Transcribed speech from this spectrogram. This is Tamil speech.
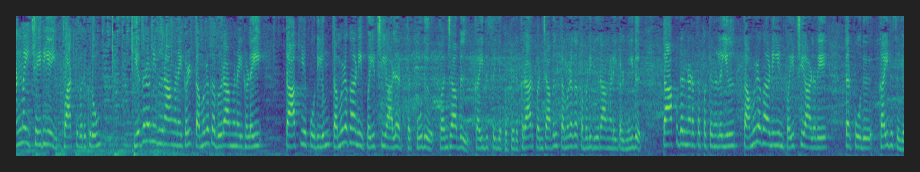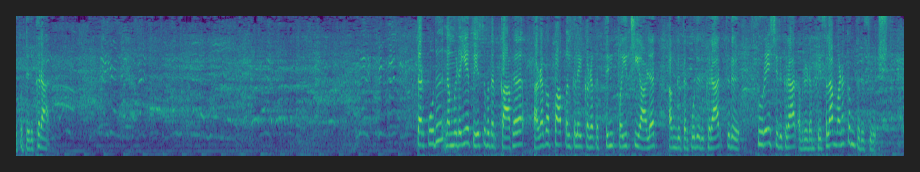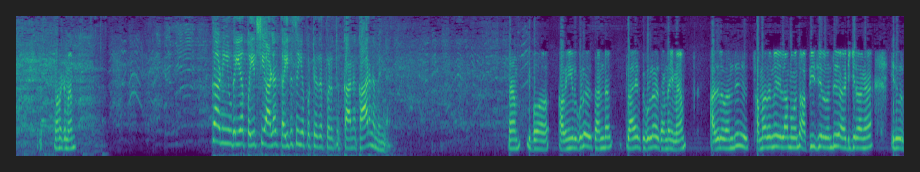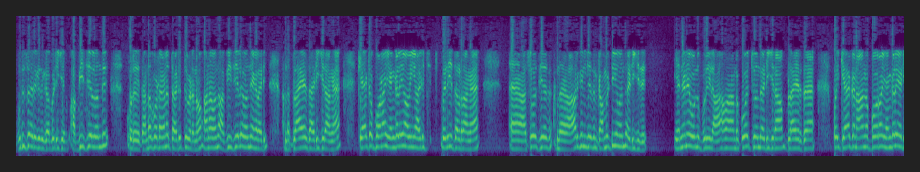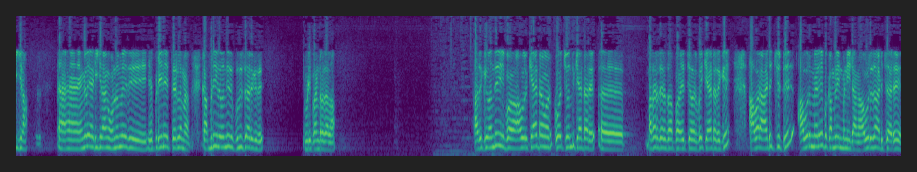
அண்மை செய்தியை பார்த்து வருகிறோம். எதிரணி வீராங்கனைகள் தமிழக வீராங்கனைகளை தாக்கிய போதிலும் தமிழக அணி பயிற்சியாளர் தற்போது பஞ்சாபில் கைது செய்யப்பட்டிருக்கிறார். பஞ்சாபில் தமிழக கபடி வீராங்கனைகள் மீது தாக்குதல் நடத்தப்பட்ட நிலையில் தமிழக அணியின் பயிற்சியாளரே தற்போது கைது செய்யப்பட்டிருக்கிறார். தற்போது நம்மிடையே பேசுவதற்காக அழகப்பா பல்கலைக்கழகத்தின் பயிற்சியாளர் அங்கு தற்போது இருக்கிறார். திரு சுரேஷ் இருக்கிறார். அவரிடம் பேசலாம். வணக்கம் திரு சுரேஷ். வணக்கம் மேம். அணியுடைய பயிற்சியாளர் கைது செய்யப்பட்டிருப்பதற்கான காரணம் என்ன? மேம் இப்போ அவங்களுக்குள்ள சண்டை பிளேயர்ஸுக்குள்ள சண்டை மேம். அதுல வந்து சம்மதமே இல்லாம வந்து அபிசியல் வந்து அடிக்கிறாங்க. இது ஒரு புதுசா இருக்குது கபடிக்கு அபிசியல் வந்து ஒரு சண்டை போட்டாங்கன்னா தடுத்து விடணும். ஆனா வந்து அபிசியலே வந்து எங்களை அடி அந்த பிளேயர்ஸ் அடிக்கிறாங்க. கேட்க போனா எங்களையும் அவங்க அடிச்சு வெளியே தள்ளுறாங்க. அசோசியேஷன் அந்த ஆர்கனைசேஷன் கமிட்டியும் வந்து அடிக்குது. என்னன்னே ஒண்ணு புரியல. அவன் அந்த கோச் வந்து அடிக்கிறான் பிளேயர்ஸ போய் கேட்க நாங்க போறோம் எங்களையும் அடிக்கிறான். எங்களையும் அடிக்கிறாங்க. ஒண்ணுமே இது எப்படின்னே தெரியல மேம் கபடியில வந்து இது புதுசா இருக்குது. இப்படி பண்றதெல்லாம். அதுக்கு வந்து இப்போ அவர் கேட்ட கோச் வந்து கேட்டாரு அஹ், மதர் தெரசா பயிற்சியாளர் போய் கேட்டதுக்கு அவரை அடிச்சிட்டு அவர் மேலே இப்ப கம்ப்ளைண்ட் பண்ணிட்டாங்க. அவரு தான் அடிச்சாரு.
